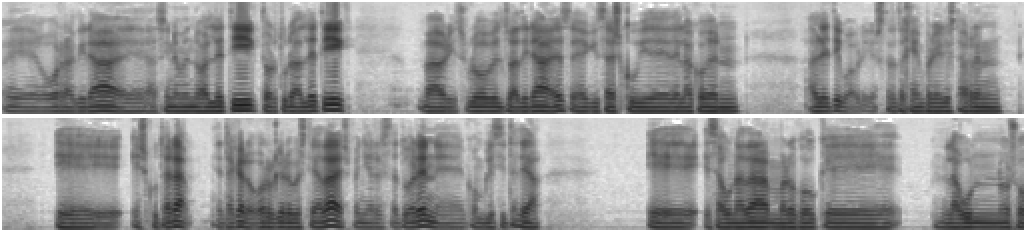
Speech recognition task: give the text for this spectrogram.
e, gogorrak dira e, azinamendu aldetik, tortura aldetik ba hori, zulo beltzoa dira ez, e, giza eskubide delakoen aldetik, ba hori, estrategia imperialista horren e, eskutara eta karo, hor gero bestea da Espainiar estatuaren e, konplizitatea. E, ezaguna da Marokok e, lagun oso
